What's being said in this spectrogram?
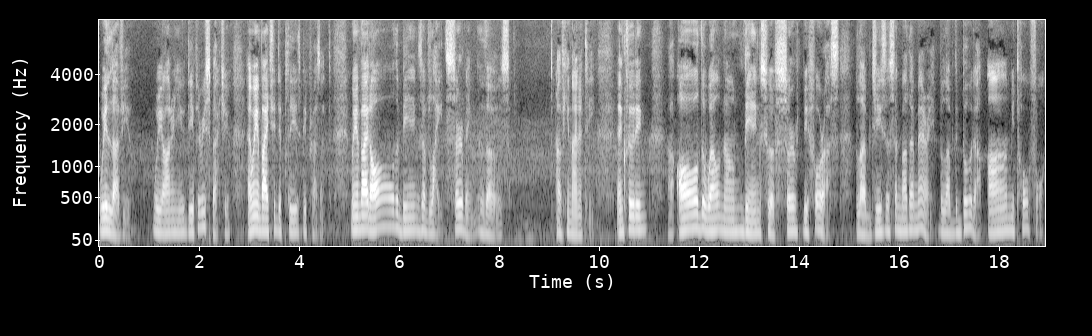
we love you. We honor you, deeply respect you, and we invite you to please be present. We invite all the beings of light serving those of humanity, including uh, all the well-known beings who have served before us, beloved Jesus and Mother Mary, beloved Buddha, Amitofo,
